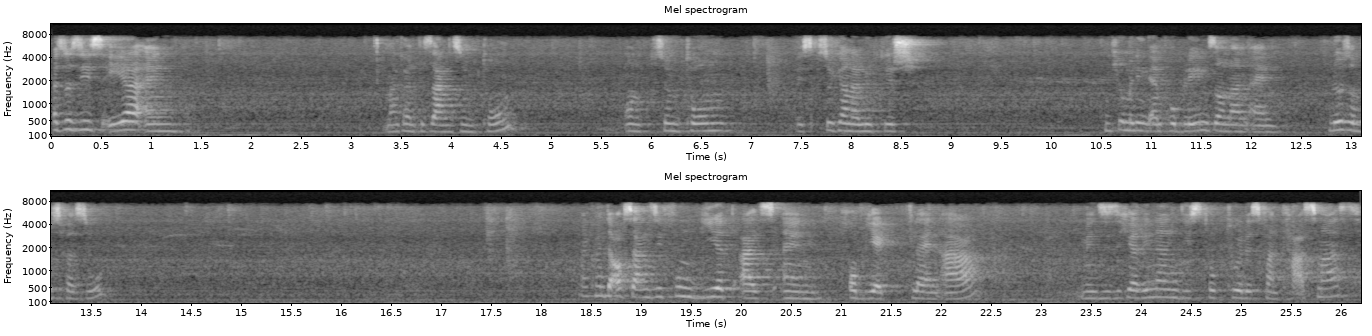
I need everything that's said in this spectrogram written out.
Also sie ist eher ein, man könnte sagen, Symptom. Und Symptom ist psychoanalytisch nicht unbedingt ein Problem, sondern ein Lösungsversuch. Könnte auch sagen, sie fungiert als ein Objekt klein a. Wenn Sie sich erinnern, die Struktur des Phantasmas,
